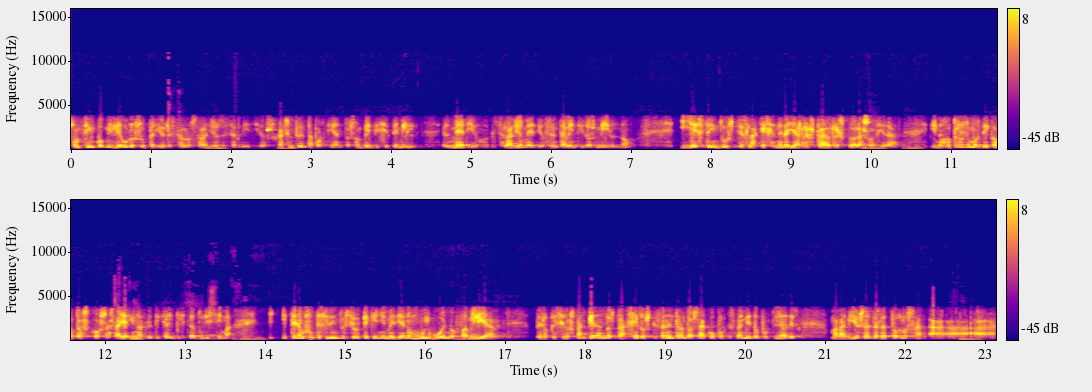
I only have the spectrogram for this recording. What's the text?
son 5.000 euros superiores a los salarios de servicios, casi un 30%, son 27.000 el medio, el salario medio, frente a 22.000, ¿no? Y esta industria es la que genera y arrastra al resto de la sociedad. Y nosotros nos hemos dedicado a otras cosas. Ahí hay una crítica implícita durísima. Y, y, tenemos un tejido industrial pequeño y mediano muy bueno, familiar pero que se lo están quedando extranjeros, que están entrando a saco porque están viendo oportunidades maravillosas de retornos a,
